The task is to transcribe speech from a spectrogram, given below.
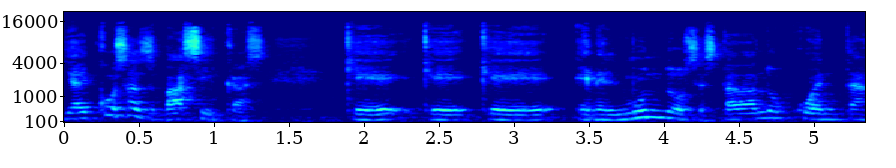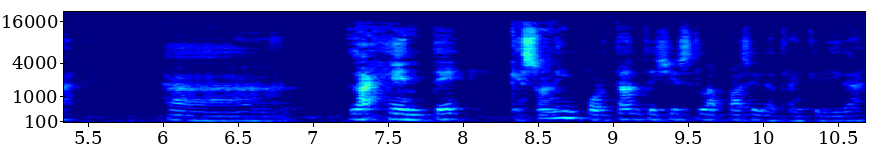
Y hay cosas básicas que, que, que en el mundo se está dando cuenta uh, la gente que son importantes y es la paz y la tranquilidad.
